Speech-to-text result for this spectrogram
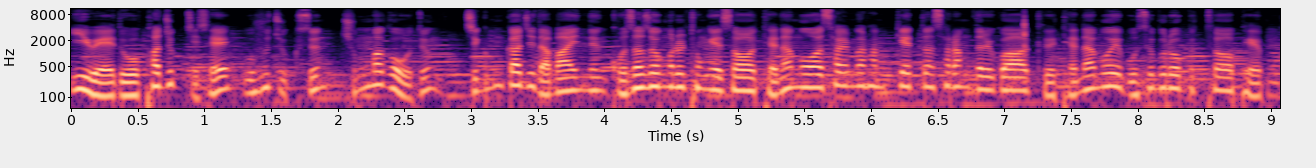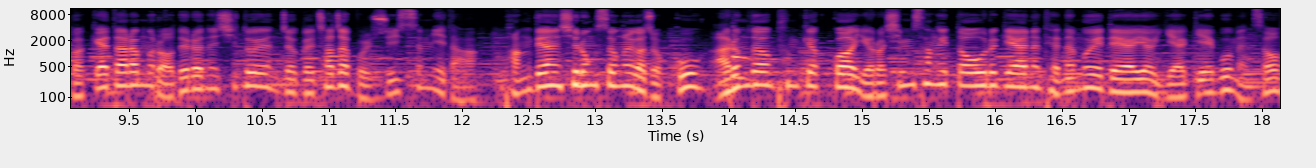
이 외에도 파죽지세, 우후죽순, 중마거우 등 지금까지 남아있는 고사성어를 통해서 대나무와 삶을 함께했던 사람들과 그 대나무의 모습으로부터 배움과 깨달음을 얻으려는 시도의 흔적을 찾아볼 수 있습니다. 방대한 실용성을 가졌고 아름다운 품격과 여러 심상이 떠오르게 하는 대나무에 대하여 이야기해보면서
